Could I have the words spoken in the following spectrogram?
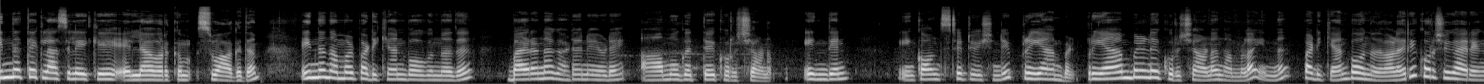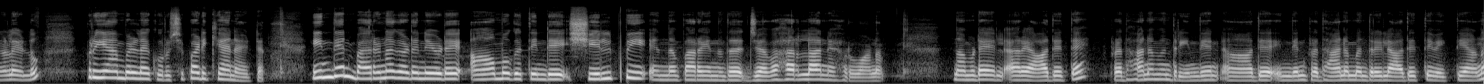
ഇന്നത്തെ ക്ലാസ്സിലേക്ക് എല്ലാവർക്കും സ്വാഗതം. ഇന്ന് നമ്മൾ പഠിക്കാൻ പോകുന്നത് ഭരണഘടനയുടെ ആമുഖത്തെക്കുറിച്ചാണ്. ഇന്ത്യൻ കോൺസ്റ്റിറ്റ്യൂഷന്റെ പ്രിയാമ്പിൾ പ്രിയാമ്പിളിനെ കുറിച്ചാണ് നമ്മൾ ഇന്ന് പഠിക്കാൻ പോകുന്നത്. വളരെ കുറച്ച് കാര്യങ്ങളേ ഉള്ളൂ പ്രിയാമ്പിളിനെ കുറിച്ച് പഠിക്കാനായിട്ട്. ഇന്ത്യൻ ഭരണഘടനയുടെ ആമുഖത്തിന്റെ ശില്പി എന്ന് പറയുന്നത് ജവഹർലാൽ നെഹ്റുവാണ്. നമ്മുടെ അറിയാം ആദ്യത്തെ പ്രധാനമന്ത്രി ഇന്ത്യൻ ആദ്യ ഇന്ത്യൻ പ്രധാനമന്ത്രിയിൽ ആദ്യത്തെ വ്യക്തിയാണ്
